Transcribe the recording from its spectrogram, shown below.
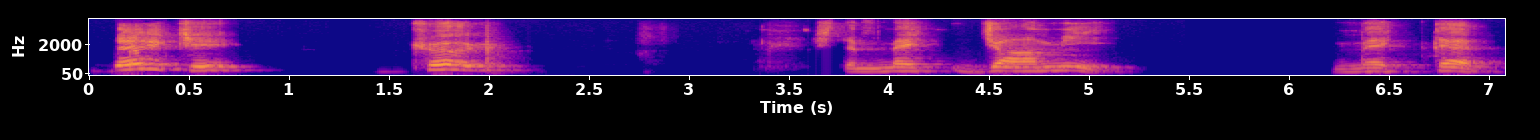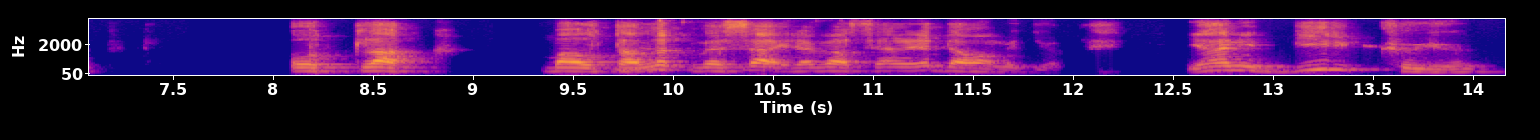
der ki köy işte me cami, mektep, otlak, baltalık vesaire vesaire devam ediyor. Yani bir köyün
